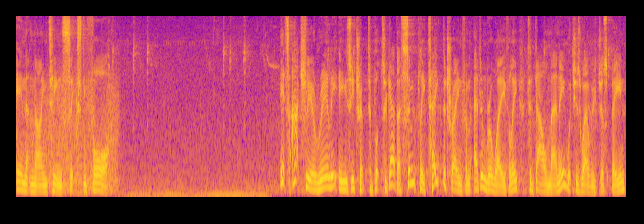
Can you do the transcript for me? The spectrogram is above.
in 1964. It's actually a really easy trip to put together. Simply take the train from Edinburgh Waverley to Dalmeny, which is where we've just been,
